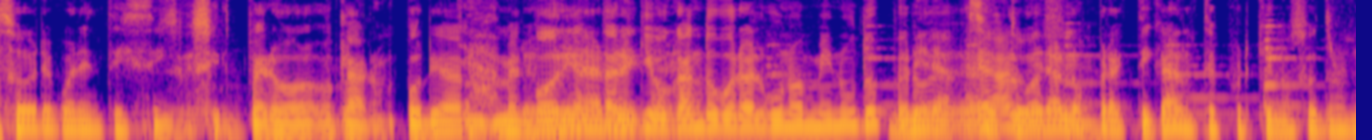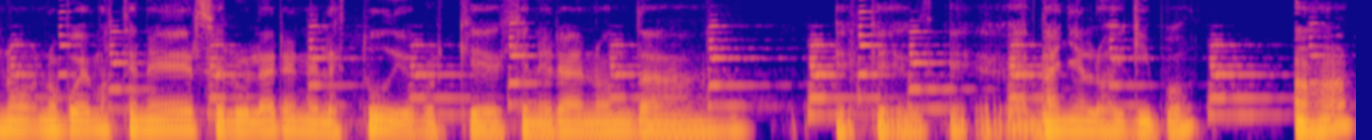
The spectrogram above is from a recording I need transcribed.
Sobre 45. Sí, sí, pero claro, podría, Ya, me pero podría estar equivocando por algunos minutos, pero Mira, es si estuvieran los practicantes, porque nosotros no, no podemos tener celular en el estudio porque generan onda que, que- que dañan los equipos. Ajá.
